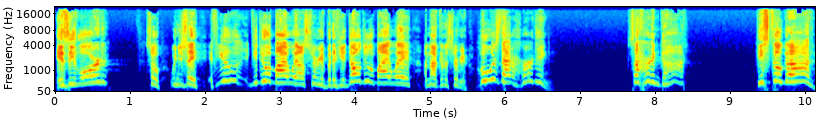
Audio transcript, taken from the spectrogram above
Is he Lord? So when you say, if you if you do it my way, I'll serve you, but if you don't do it my way, I'm not going to serve you. Who is that hurting? It's not hurting God. He's still God.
